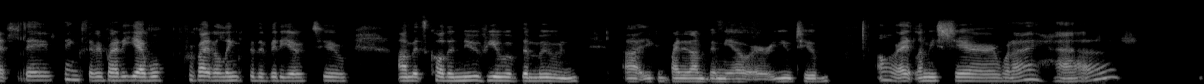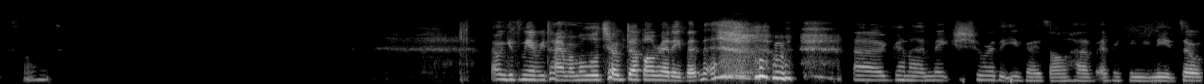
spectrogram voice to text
Much, Dave. Thanks, everybody. Yeah, we'll provide a link for the video too. Um, it's called A New View of the Moon. Uh, you can find it on Vimeo or YouTube. All right, let me share what I have. Excellent. That one gets me every time. I'm a little choked up already, but I'm uh, gonna make sure that you guys all have everything you need. So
